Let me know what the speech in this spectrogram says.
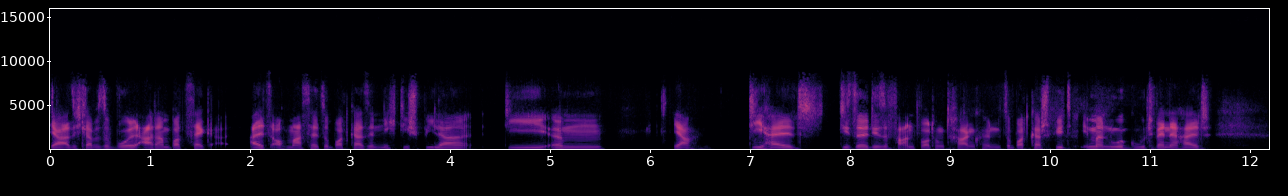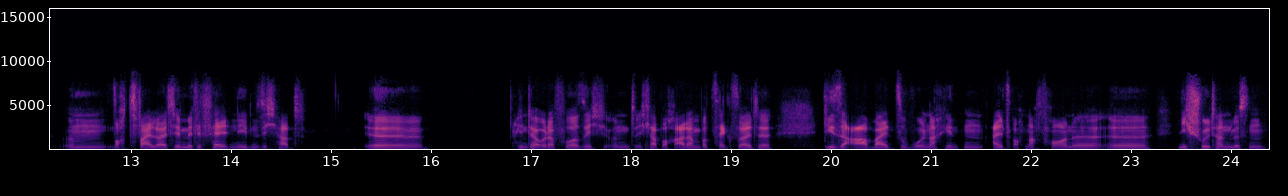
ja, also ich glaube, sowohl Adam Botzek als auch Marcel Sobotka sind nicht die Spieler, die, ähm, ja, die halt diese, diese Verantwortung tragen können. Sobotka spielt immer nur gut, wenn er halt ähm, noch zwei Leute im Mittelfeld neben sich hat, äh, hinter oder vor sich. Und ich glaube, auch Adam Bozek sollte diese Arbeit sowohl nach hinten als auch nach vorne äh, nicht schultern müssen.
